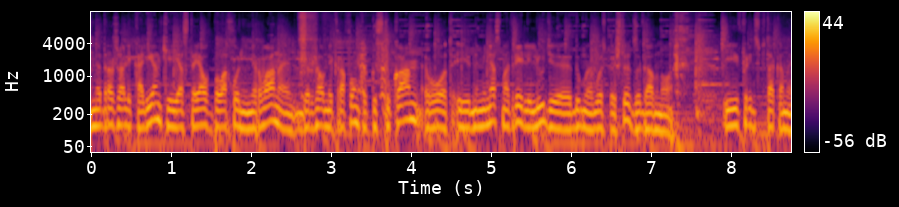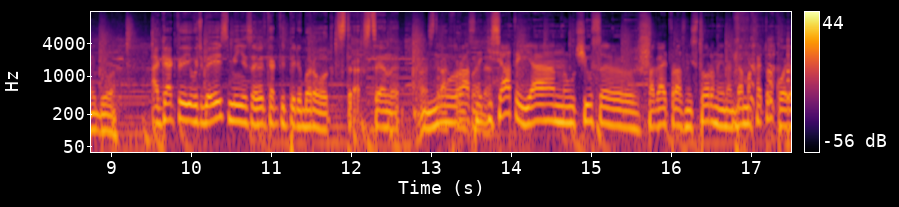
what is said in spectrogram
У меня дрожали коленки, я стоял в балахоне Нирвана, держал микрофон как истукан, вот, и на меня смотрели люди, думая, господи, что это за говно? И, в принципе, так оно и было. А как ты, у тебя есть мини-совет, как ты переборол этот страх сцены? Страх ну, раз на десятый я научился шагать в разные стороны, иногда махать рукой.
